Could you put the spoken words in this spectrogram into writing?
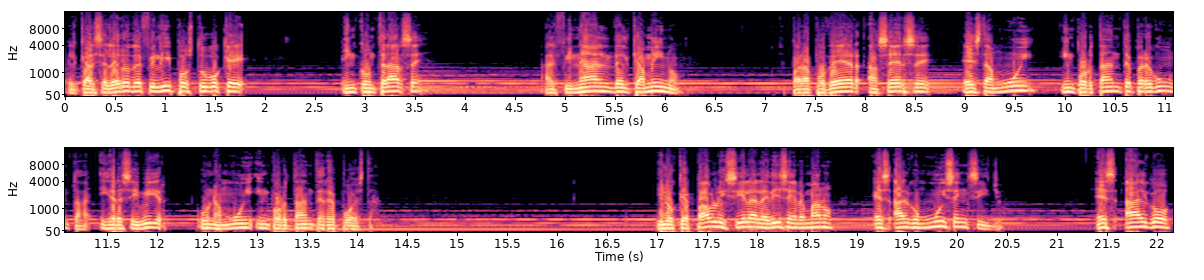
El carcelero de Filipos tuvo que encontrarse al final del camino para poder hacerse esta muy importante pregunta y recibir una muy importante respuesta. Y lo que Pablo y Sila le dicen, hermano, es algo muy sencillo. Es algo,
